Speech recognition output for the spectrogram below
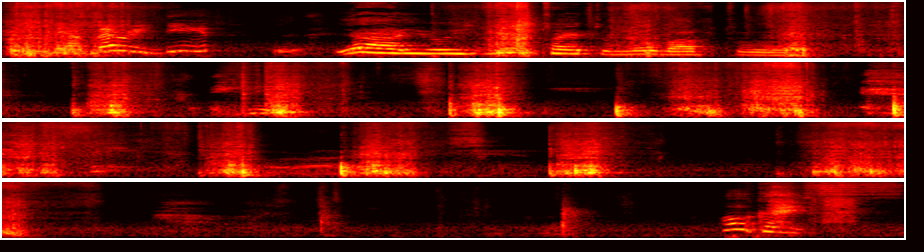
they are very deep. Yeah, you you try to move up to. Alright. Oh, guys.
